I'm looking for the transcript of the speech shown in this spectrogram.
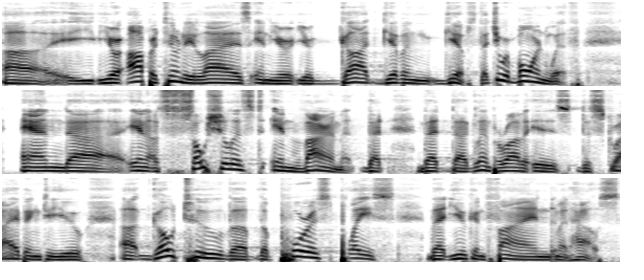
uh, your opportunity lies in your your God given gifts that you were born with and uh, in a socialist environment that that uh, Glenn Parada is describing to you, uh, go to the the poorest place that you can find at house.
